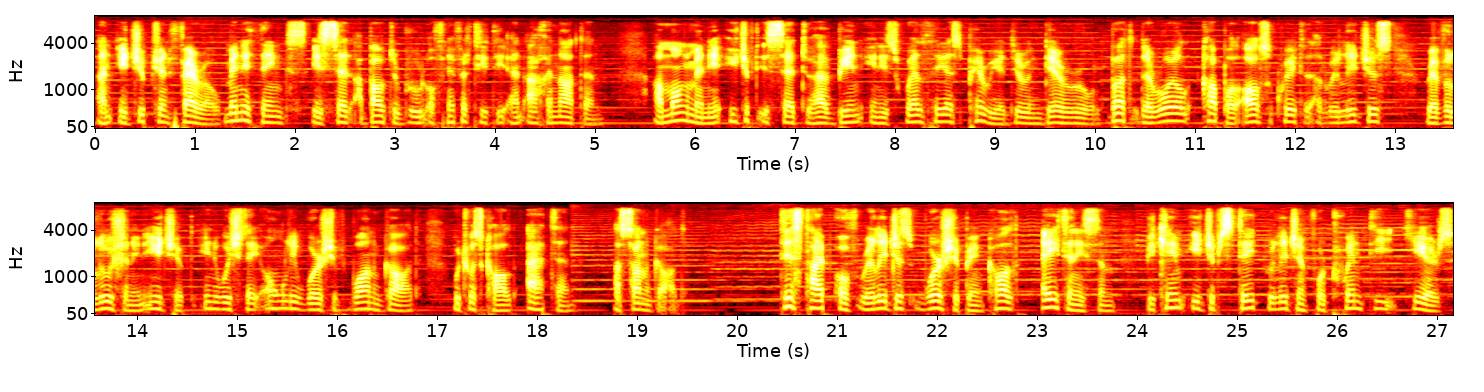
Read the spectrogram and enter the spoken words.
an Egyptian pharaoh. Many things is said about the rule of Nefertiti and Akhenaten. Among many, Egypt is said to have been in its wealthiest period during their rule, but the royal couple also created a religious revolution in Egypt in which they only worshipped one god, which was called Aten, a sun god. This type of religious worshipping, called Atenism, became Egypt's state religion for 20 years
